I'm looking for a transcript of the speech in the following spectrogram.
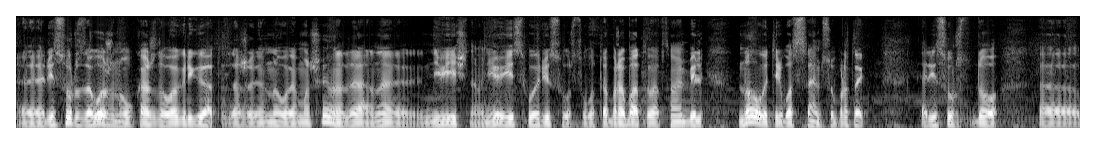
ресурс заложен у каждого агрегата. Даже новая машина, да, она не вечна, у нее есть свой ресурс. Вот обрабатывая автомобиль новый, трибосами Супротек, ресурс до э,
